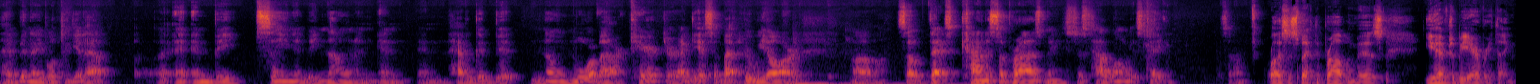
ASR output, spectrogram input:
have been able to get out uh, and, be seen and be known and, and, and have a good bit known more about our character, I guess, about who we are. Uh, so that's kind of surprised me. It's just how long it's taken. So, well, I suspect the problem is you have to be everything.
